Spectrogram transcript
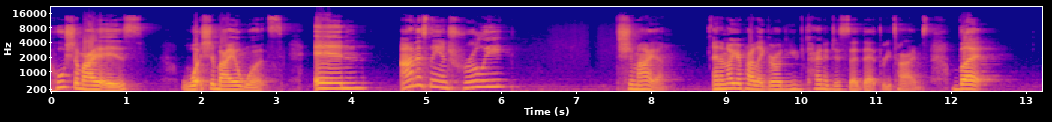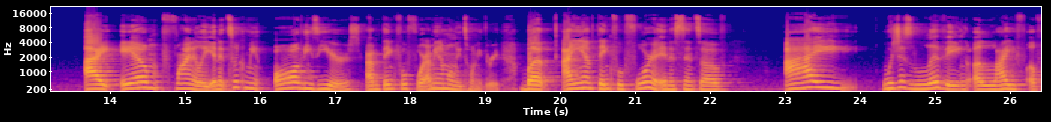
who Shamaya is, what Shamaya wants, and honestly and truly, Shemaya. And I know you're probably like, girl, you kind of just said that three times. But I am finally, and it took me all these years. I'm thankful for. I mean, I'm only 23, but I am thankful for it in a sense of I was just living a life of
